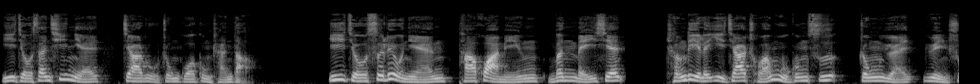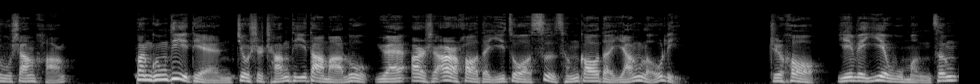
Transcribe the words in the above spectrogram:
一九三七年加入中国共产党。一九四六年，他化名温梅仙，成立了一家船务公司——中原运输商行。办公地点就是长堤大马路原二十二号的一座四层高的洋楼里。之后，因为业务猛增，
